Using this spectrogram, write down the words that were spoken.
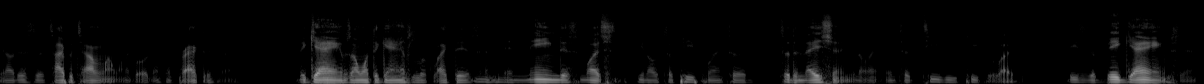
You know, this is the type of talent I want to go against in practice. And the games, I want the games to look like this mm-hmm. and, and mean this much, you know, to people and to to the nation, you know, and, and to TV people. Like these are the big games, and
